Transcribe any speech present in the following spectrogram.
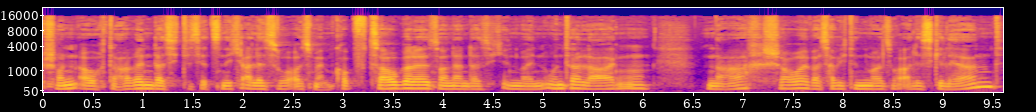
schon auch darin, dass ich das jetzt nicht alles so aus meinem Kopf zaubere, sondern dass ich in meinen Unterlagen nachschaue, was habe ich denn mal so alles gelernt,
